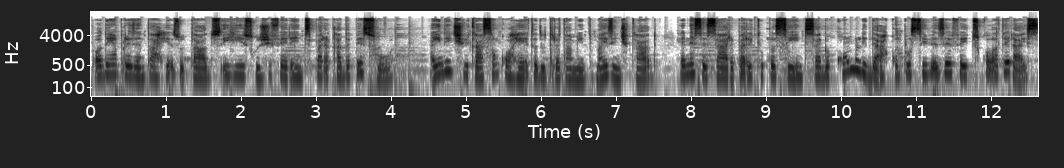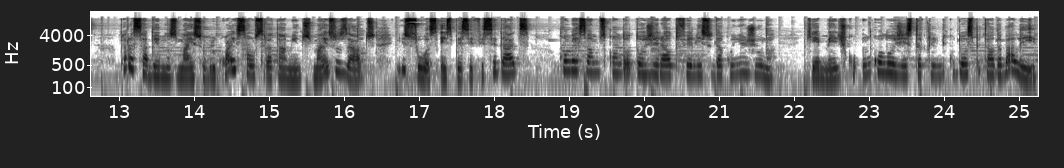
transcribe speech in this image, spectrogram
podem apresentar resultados e riscos diferentes para cada pessoa. A identificação correta do tratamento mais indicado é necessária para que o paciente saiba como lidar com possíveis efeitos colaterais. Para sabermos mais sobre quais são os tratamentos mais usados e suas especificidades, conversamos com o Dr. Geraldo Felício da Cunha Júnior, que é médico oncologista clínico do Hospital da Baleia,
